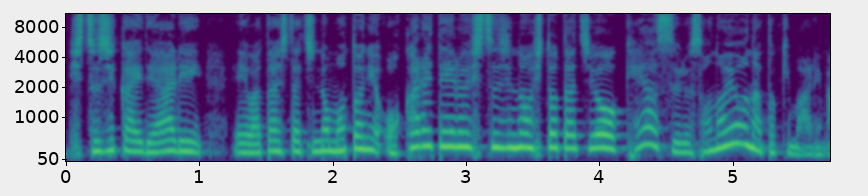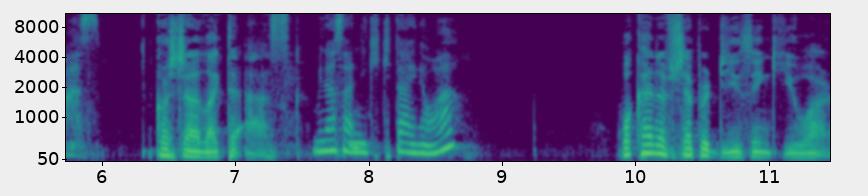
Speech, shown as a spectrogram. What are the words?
羊飼いであり私たちのもとに置かれている羊の人たちをケアするそのような時もあります。皆さんに聞きたいのは？What kind of shepherd do you think you are?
